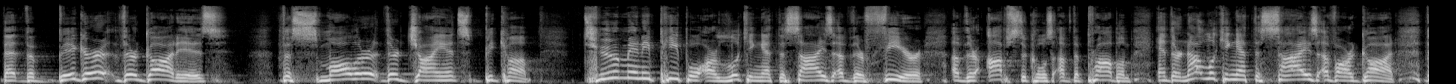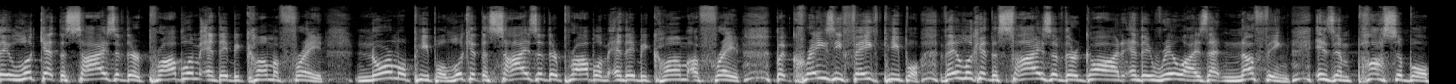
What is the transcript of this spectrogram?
that the bigger their God is, the smaller their giants become. Too many people are looking at the size of their fear, of their obstacles, of the problem, and they're not looking at the size of our God. They look at the size of their problem and they become afraid. Normal people look at the size of their problem and they become afraid. But crazy faith people, they look at the size of their God and they realize that nothing is impossible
